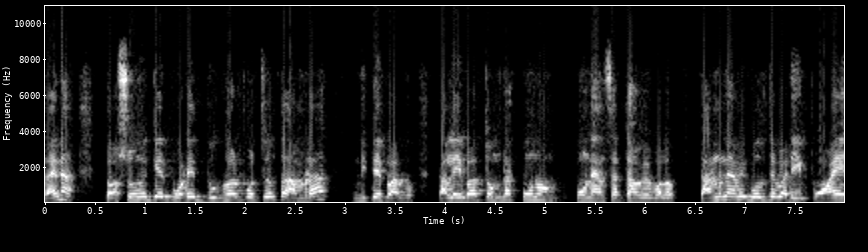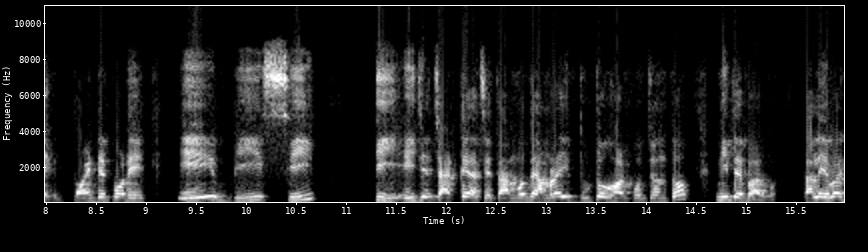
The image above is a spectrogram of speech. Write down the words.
তাই না? দশমিকের পরের দু ঘর পর্যন্ত আমরা নিতে পারব। তাহলে এবার তোমরা কোন কোন অ্যান্সারটা হবে বলো? তার মানে আমি বলতে পারি পয়েন্টের পরে এ বি সি ডি এই যে চারটে আছে, তার মধ্যে আমরা এই দুটো ঘর পর্যন্ত নিতে পারব। তাহলে এবার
